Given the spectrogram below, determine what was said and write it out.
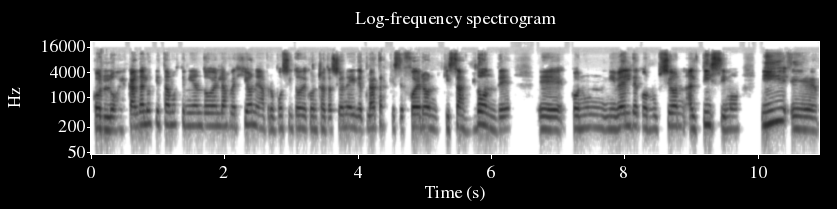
con los escándalos que estamos teniendo en las regiones a propósito de contrataciones y de platas que se fueron quizás donde, eh, con un nivel de corrupción altísimo y eh,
